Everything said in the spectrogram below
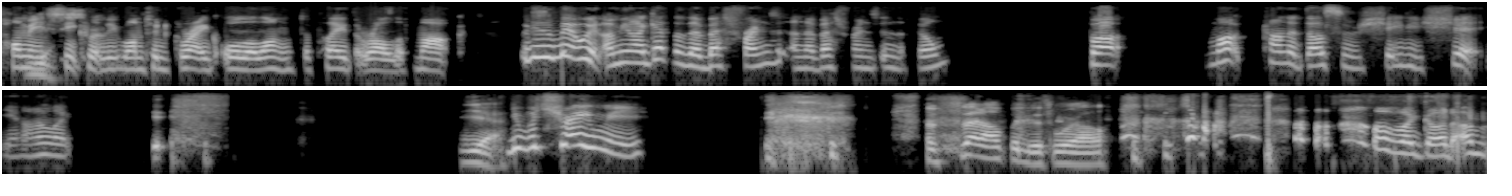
Tommy Yes. secretly wanted Greg all along to play the role of Mark, which is a bit weird. I mean, I get that they're best friends and they're best friends in the film, but Mark kind of does some shady shit, you know, like Yeah, you betray me. I'm fed up with this world. oh my god, um,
